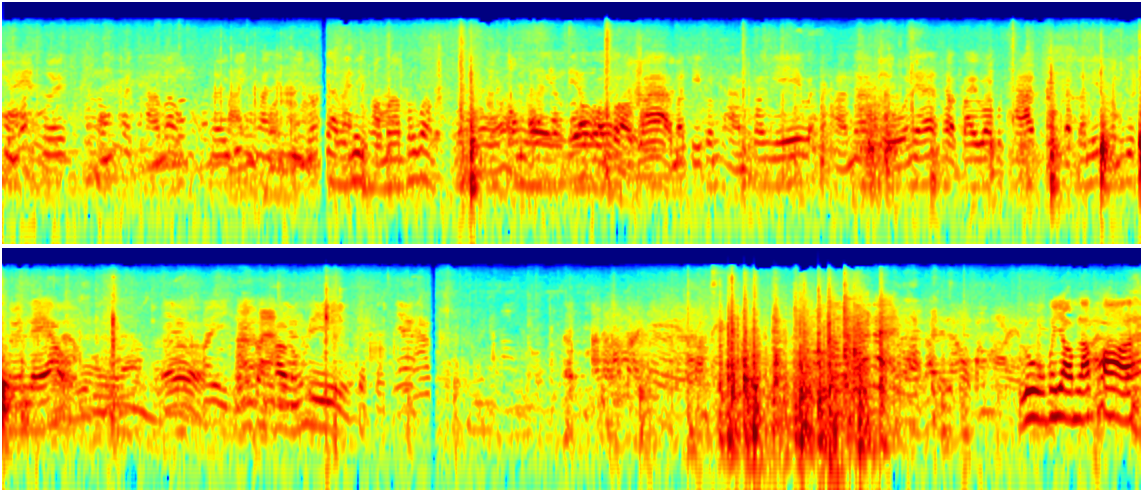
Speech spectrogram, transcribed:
ผมเคยผมเคยถามว่าเคยวิ่งทางไอ้ที่รถวิ่งเข้ามาเพราะว่า ตรงเลยเดียวผมบอกว่าเมื่อกี้ผมถามข้อนี้ถามหน้าโหเนี่ยถ้าไปว่าประคัดกับตอนนี้ผมหยุดเทินแล้ว เออน้ำต้องเข้าหนองดีลูกไม่ยอมรับพ่อแล้วำ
